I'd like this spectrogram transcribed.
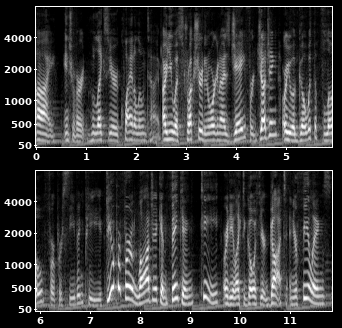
I, introvert, who likes your quiet alone time? Are you a structured and organized J for judging? Or are you a go with the flow for perceiving P? Do you prefer logic and thinking, T, or do you like to go with your gut and your feelings,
